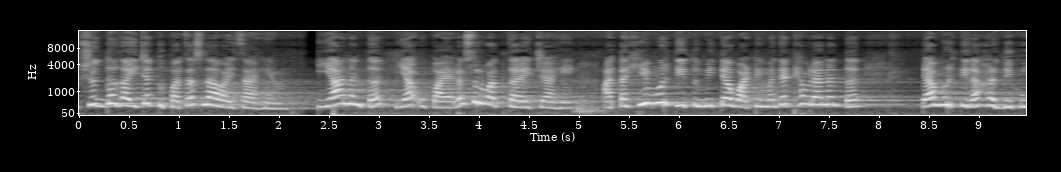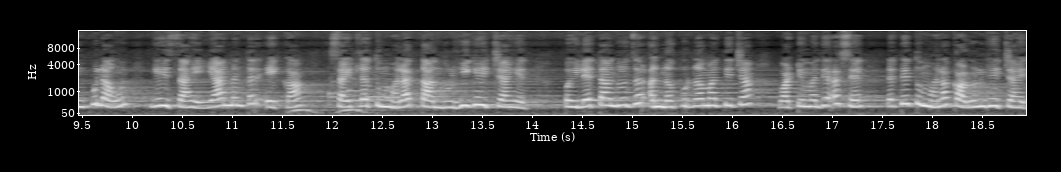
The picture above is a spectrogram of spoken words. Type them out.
शुद्ध गाईच्या तुपाचाच लावायचा आहे. यानंतर या उपायाला सुरुवात करायची आहे. आता ही मूर्ती तुम्ही त्या वाटीमध्ये ठेवल्यानंतर त्या मूर्तीला हळदी कुंकू लावून घ्यायचं आहे. यानंतर एका साईडला तुम्हाला तांदूळही घ्यायचे आहेत. पहिले तांदूळ जर अन्नपूर्णा मातेच्या वाटीमध्ये असेल तर ते तुम्हाला काढून घ्यायचे आहेत.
